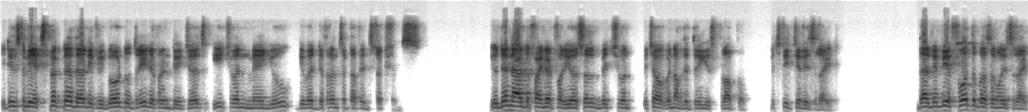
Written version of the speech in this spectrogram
It is to be expected that if you go to three different teachers, each one may you give a different set of instructions. You then have to find out for yourself which one, which one of the three is proper, which teacher is right. There may be a fourth person who is right.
